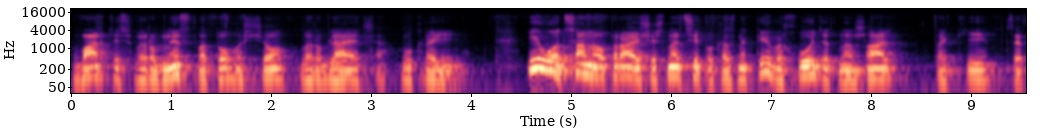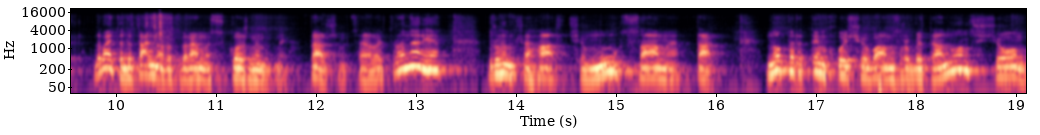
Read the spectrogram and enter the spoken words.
вартість виробництва того, що виробляється в Україні. І от саме опираючись на ці показники, виходять, на жаль, такі цифри. Давайте детально розберемось з кожним з них. Першим це електроенергія, другим це газ. Чому саме так? Ну перед тим хочу вам зробити анонс, що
